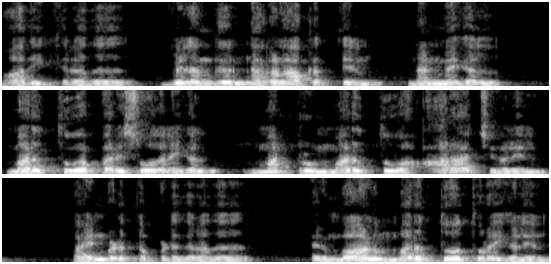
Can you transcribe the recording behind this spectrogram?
பாதிக்கிறது. விலங்கு நகலாக்கத்தின் நன்மைகள் மருத்துவ பரிசோதனைகள் மற்றும் மருத்துவ ஆராய்ச்சிகளில் பயன்படுத்தப்படுகிறது. பெரும்பாலும் மருத்துவ துறைகளில்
